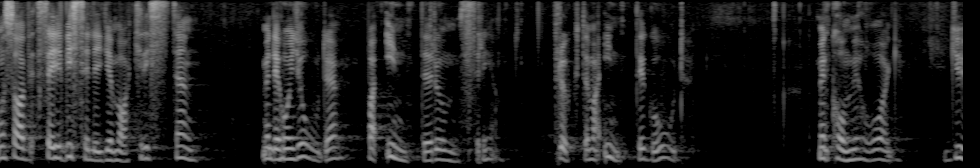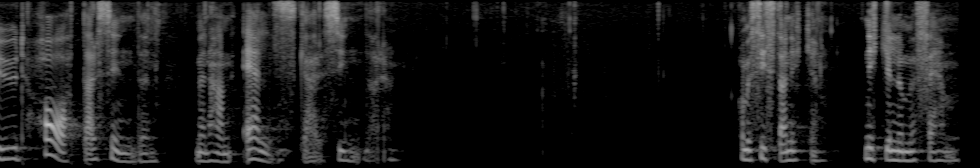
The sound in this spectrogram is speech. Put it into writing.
hon sa sig visserligen vara kristen, men det hon gjorde var inte rumsrent. Frukten var inte god. Men kom ihåg, Gud hatar synden, men han älskar syndaren. kommer sista nyckeln, nyckel nummer fem.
